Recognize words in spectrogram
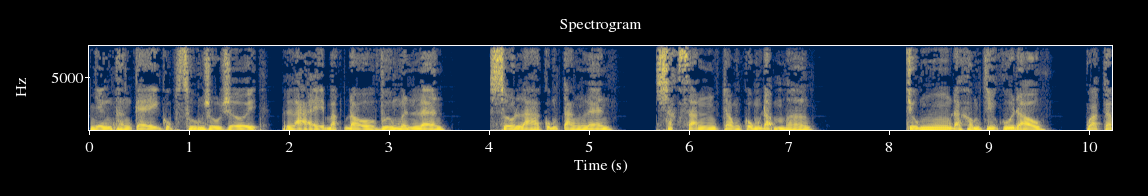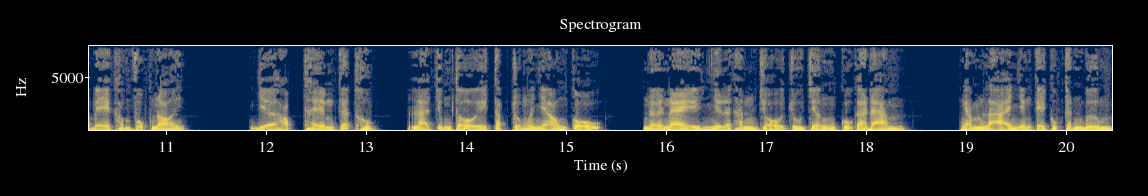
Những thân cây gục xuống rủ rượi lại bắt đầu vươn mình lên. Số lá cũng tăng lên, sắc xanh trông cũng đậm hơn. Chúng đã không chịu cúi đầu, Wakabe khâm phục nói. Giờ học thêm kết thúc là chúng tôi tập trung ở nhà ông cụ. Nơi này như đã thành chỗ trú chân của cả đám. Ngắm lại những cây cúc cánh bướm,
